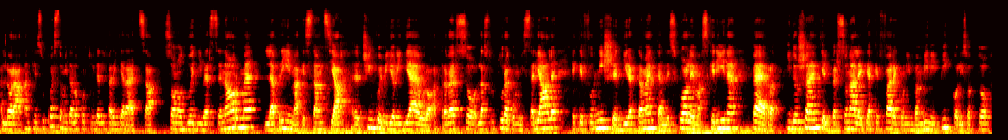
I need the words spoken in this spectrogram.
Allora, anche su questo mi dà l'opportunità di fare chiarezza. Sono due diverse norme. La prima che stanzia eh, 5 milioni di euro attraverso la struttura commissariale e che fornisce direttamente alle scuole mascherine per i docenti e il personale che ha a che fare con i bambini piccoli sotto,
